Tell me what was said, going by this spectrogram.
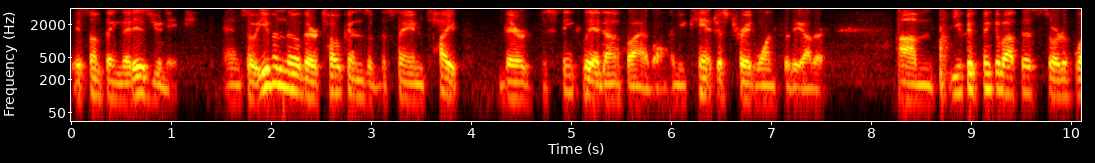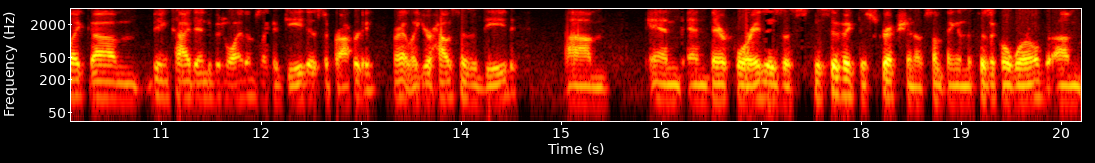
is something that is unique. And so even though they're tokens of the same type, they're distinctly identifiable, and you can't just trade one for the other. Um, you could think about this sort of like um, being tied to individual items, like a deed is to property, right? Like your house has a deed, um, and and therefore it is a specific description of something in the physical world. Um,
